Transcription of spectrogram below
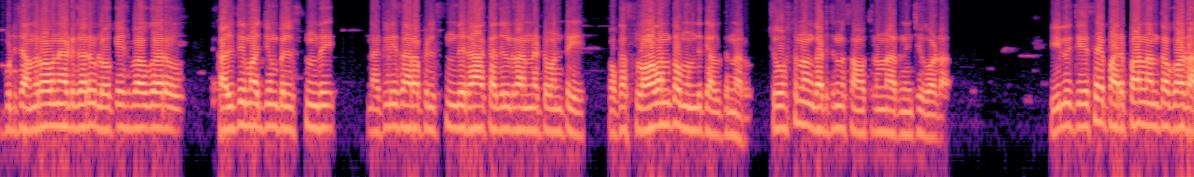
ఇప్పుడు చంద్రబాబు నాయుడు గారు లోకేష్ బాబు గారు కల్తీ మద్యం పిలుస్తుంది నకిలీ సారా పిలుస్తుంది రా కదిలిరా అన్నటువంటి ఒక స్లోగన్తో ముందుకు వెళ్తున్నారు చూస్తున్నాం గడిచిన సంవత్సరంన్నర నుంచి కూడా. వీళ్ళు చేసే పరిపాలన అంతా కూడా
